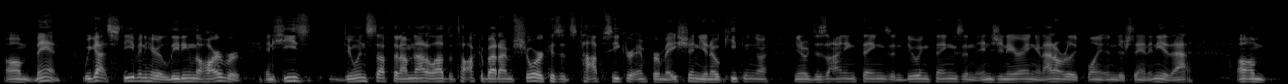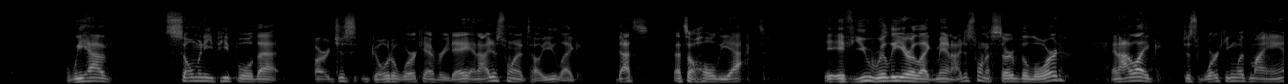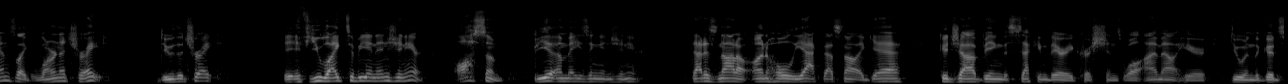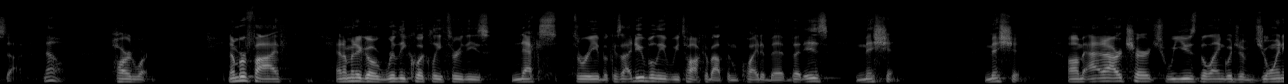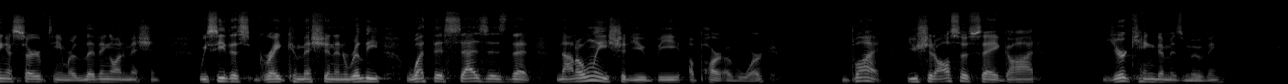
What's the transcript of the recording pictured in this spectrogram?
Um, man, we got Stephen here leading the harbor, and he's doing stuff that I'm not allowed to talk about, I'm sure, because it's top secret information, you know, keeping, a, you know, designing things and doing things and engineering, and I don't really fully understand any of that. Um, we have so many people that are just go to work every day, and I just want to tell you, like, that's, that's a holy act. If you really are like, man, I just want to serve the Lord, and I like just working with my hands, like, learn a trade, do the trade. If you like to be an engineer, awesome. Be an amazing engineer. That is not an unholy act. That's not like, yeah, good job being the secondary Christians while I'm out here doing the good stuff. No, hard work. Number five, and I'm going to go really quickly through these next three because I do believe we talk about them quite a bit, but is mission. Mission. Um, at our church, we use the language of joining a serve team or living on mission. We see this great commission, and really what this says is that not only should you be a part of work, but you should also say, God, your kingdom is moving,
